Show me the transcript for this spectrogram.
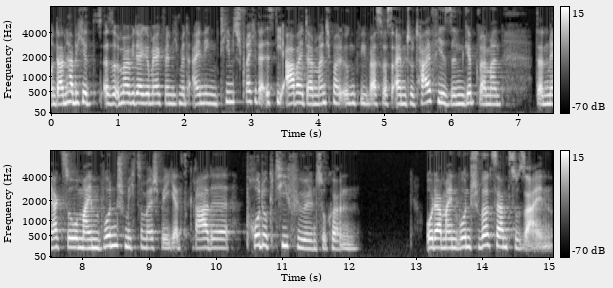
Und dann habe ich jetzt also immer wieder gemerkt, wenn ich mit einigen Teams spreche, da ist die Arbeit dann manchmal irgendwie was, was einem total viel Sinn gibt, weil man dann merkt so, mein Wunsch, mich zum Beispiel jetzt gerade produktiv fühlen zu können. Oder mein Wunsch, wirksam zu sein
